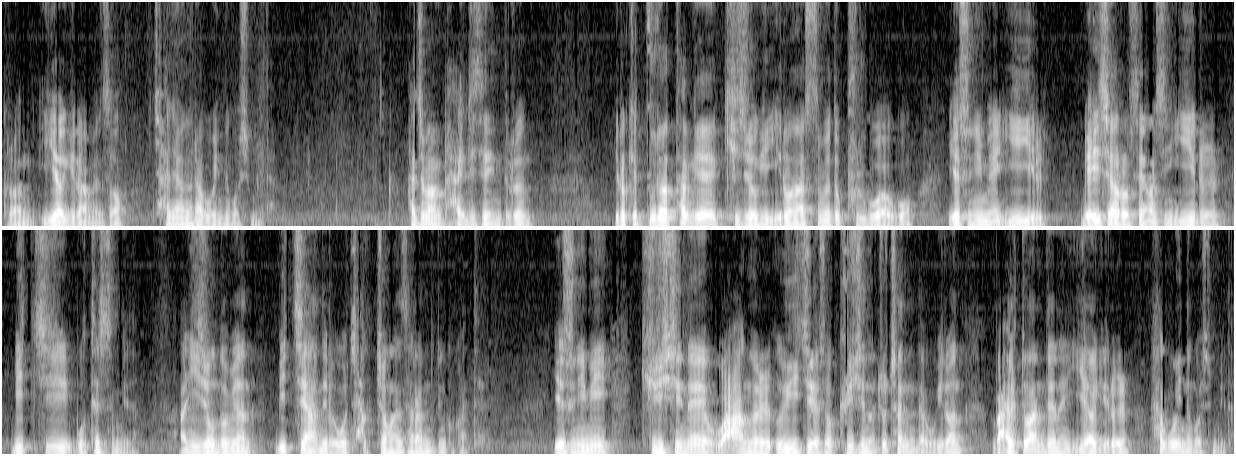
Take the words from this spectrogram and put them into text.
그런 이야기를 하면서 찬양을 하고 있는 것입니다. 하지만 바리새인들은 이렇게 뚜렷하게 기적이 일어났음에도 불구하고 예수님의 이 일, 메시아로 행하신 이 일을 믿지 못했습니다. 아니 이 정도면 믿지 않으려고 작정한 사람들인 것 같아요. 예수님이 귀신의 왕을 의지해서 귀신을 쫓아낸다고 이런 말도 안 되는 이야기를 하고 있는 것입니다.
